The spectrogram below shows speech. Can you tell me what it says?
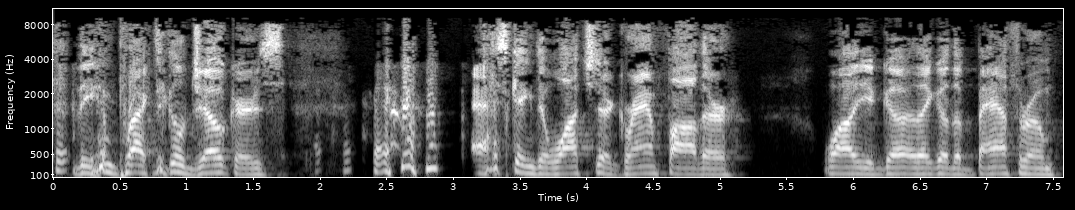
the impractical jokers asking to watch their grandfather while you go, they go to the bathroom.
